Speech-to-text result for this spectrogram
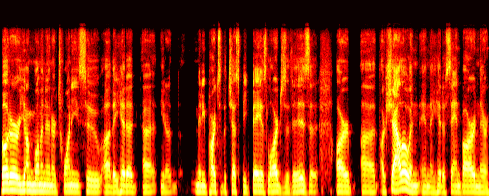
boater, young woman in her 20s, who uh, they hit a, uh, you know, many parts of the Chesapeake Bay, as large as it is, uh, are uh, are shallow, and and they hit a sandbar in their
